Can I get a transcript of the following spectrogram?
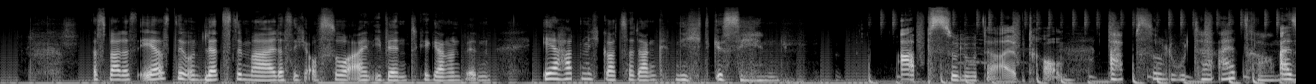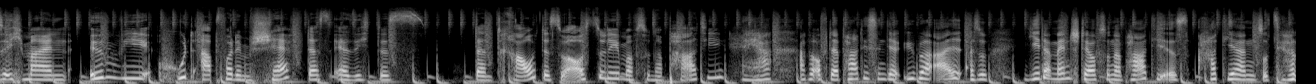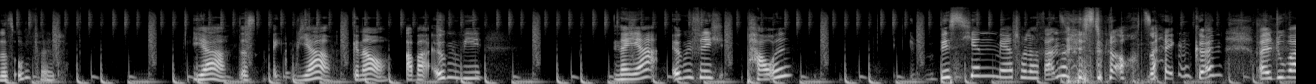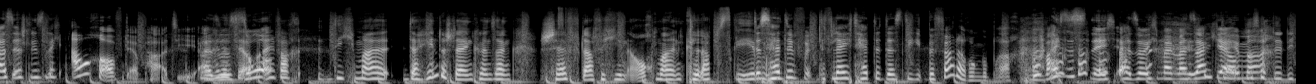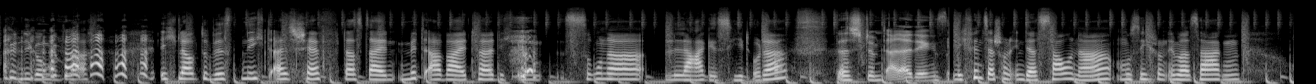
Es war das erste und letzte Mal, dass ich auf so ein Event gegangen bin. Er hat mich Gott sei Dank nicht gesehen. Absoluter Albtraum. Absoluter Albtraum. Also ich meine, irgendwie Hut ab vor dem Chef, dass er sich das dann traut, das so auszuleben auf so einer Party. Ja, aber auf der Party sind ja überall, also jeder Mensch, der auf so einer Party ist, hat ja ein soziales Umfeld. Ja, das, ja, genau. Aber irgendwie, naja, irgendwie finde ich Paul bisschen mehr Toleranz hättest du da auch zeigen können, weil du warst ja schließlich auch auf der Party. Also ja so auch einfach dich mal dahinter stellen können, sagen, Chef, darf ich Ihnen auch mal einen Klaps geben? das hätte vielleicht hätte das die Beförderung gebracht. Man weiß es nicht. Also ich meine, man sagt ich ja glaube, immer das hätte die Kündigung gebracht. Ich glaube, du bist nicht als Chef, dass dein Mitarbeiter dich in so einer Lage sieht, oder? Das stimmt allerdings. Ich finde es ja schon in der Sauna, muss ich schon immer sagen,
